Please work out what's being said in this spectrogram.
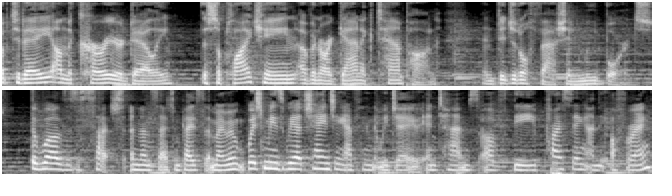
up today on the Courier Daily, the supply chain of an organic tampon and digital fashion mood boards. The world is such an uncertain place at the moment, which means we are changing everything that we do in terms of the pricing and the offering.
